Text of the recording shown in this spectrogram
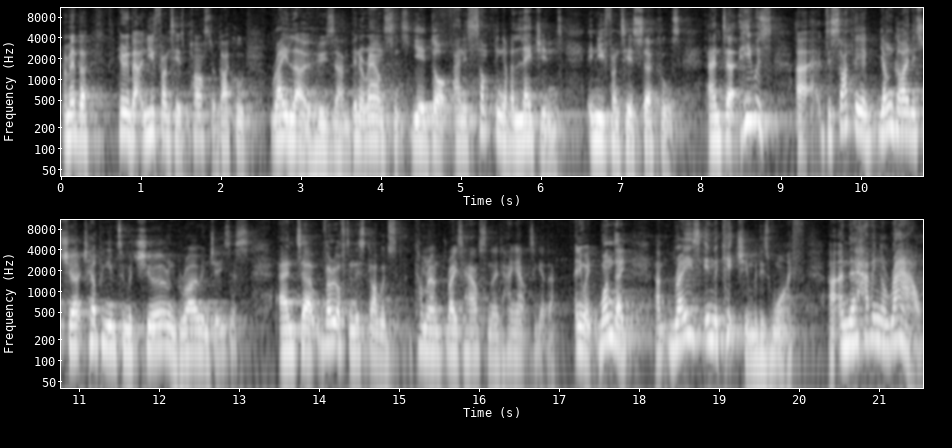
I remember hearing about a New Frontiers pastor, a guy called Ray Lowe, who's um, been around since year dot and is something of a legend in New Frontiers circles. And uh, he was uh, discipling a young guy in his church, helping him to mature and grow in Jesus. And uh, very often, this guy would come around Ray's house and they'd hang out together. Anyway, one day, um, Ray's in the kitchen with his wife, uh, and they're having a row.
